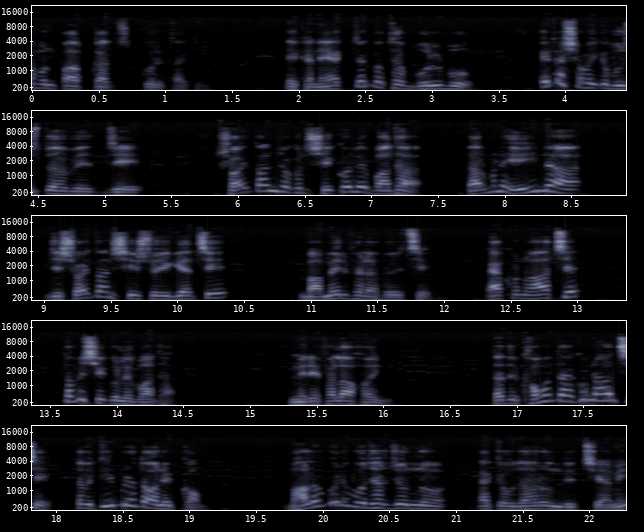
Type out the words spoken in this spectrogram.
এমন পাপ কাজ করে থাকে? এখানে একটা কথা বলব, এটা সবাইকে বুঝতে হবে যে, শয়তান যখন সেকলে বাঁধা, তার মানে এই না যে শয়তান শেষ হয়ে গেছে বা মেরে ফেলা হয়েছে, এখনও আছে, তবে সেকলে বাঁধা। মেরে ফেলা হয়নি। তাদের ক্ষমতা এখনও আছে, তবে তীব্রতা অনেক কম। ভালো করে বোঝার জন্য একটা উদাহরণ দিচ্ছি আমি।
